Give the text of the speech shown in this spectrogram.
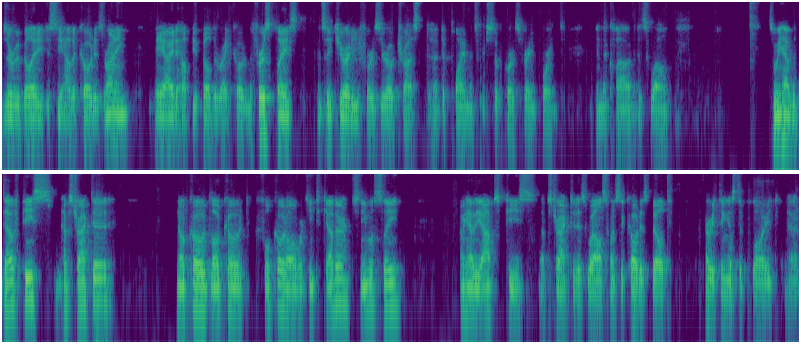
observability to see how the code is running, AI to help you build the right code in the first place, and security for zero trust uh, deployments, which is of course very important in the cloud as well. So we have the dev piece abstracted, no code, low code, full code all working together seamlessly. And we have the ops piece abstracted as well. So once the code is built, everything is deployed at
